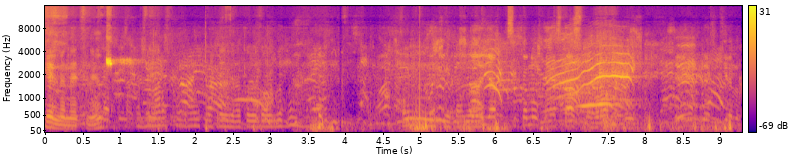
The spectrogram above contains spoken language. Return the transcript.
Хімінець, ні? Вже зараз на тренера, коли гол вибив. Ну, я психанув, я Стас на. Я не вкинув.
